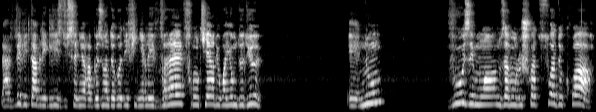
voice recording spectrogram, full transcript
La véritable Église du Seigneur a besoin de redéfinir les vraies frontières du royaume de Dieu. Et nous, vous et moi, nous avons le choix soit de croire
